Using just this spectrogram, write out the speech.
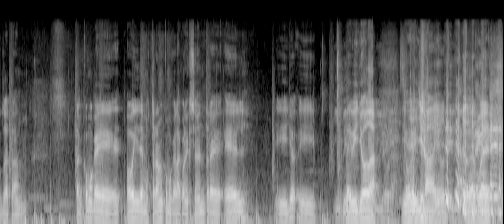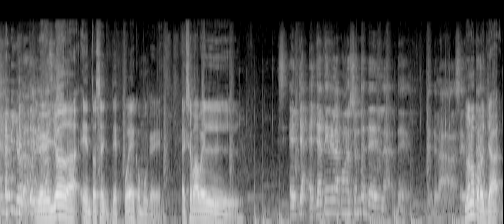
O sea, están, están como que hoy demostraron como que la conexión entre él y yo y, Y Baby Yoda. Baby Yoda. Y Baby Yoda. Después- decir Baby Yoda, y Baby Yoda. Y entonces después como que él se va a ver Él ya, él ya tiene la conexión desde la, de- desde la segunda. No, no, pero ya,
